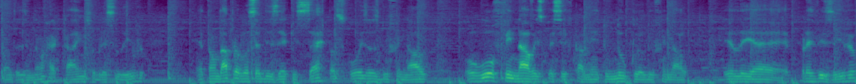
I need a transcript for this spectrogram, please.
Fantasy não recaem sobre esse livro. Então dá para você dizer que certas coisas do final ou o final especificamente, o núcleo do final, ele é previsível,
